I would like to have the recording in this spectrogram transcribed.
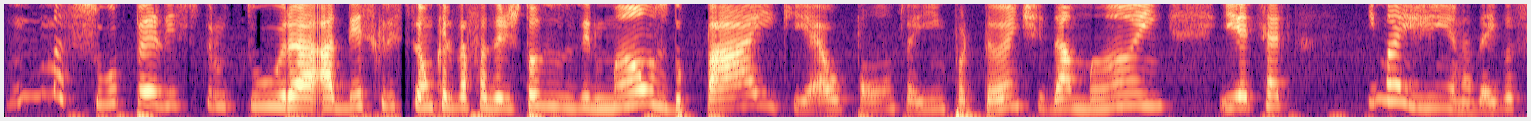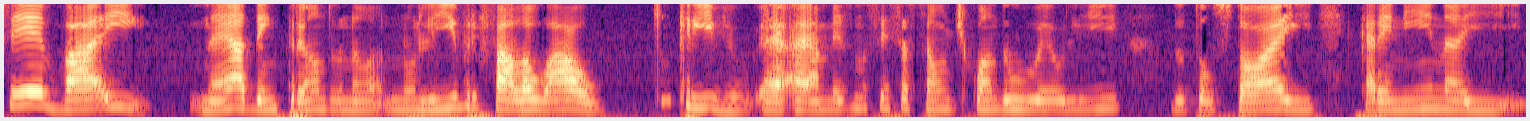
uma super estrutura, a descrição que ele vai fazer de todos os irmãos do pai, que é o ponto aí importante, da mãe e etc. Imagina, daí você vai né, adentrando no, no livro e fala, uau, que incrível. É, é a mesma sensação de quando eu li do Tolstói, Karenina e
